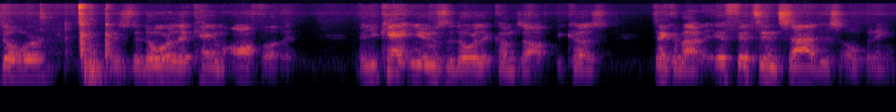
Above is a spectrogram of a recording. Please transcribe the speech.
Door is the door that came off of it. And you can't use the door that comes off because think about it. It fits inside this opening.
